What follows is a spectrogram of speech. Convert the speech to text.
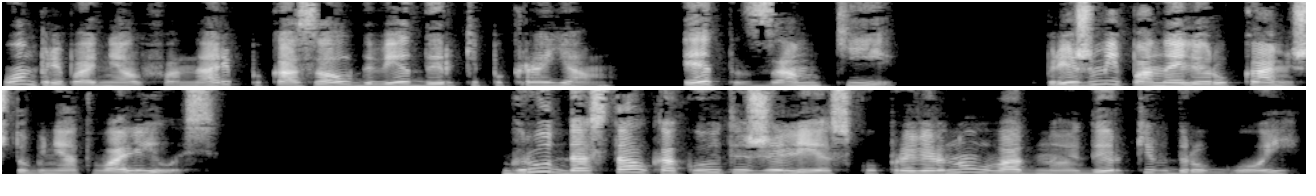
Он приподнял фонарь, показал две дырки по краям. Это замки. Прижми панели руками, чтобы не отвалилось. Груд достал какую-то железку, провернул в одной дырке, в другой.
